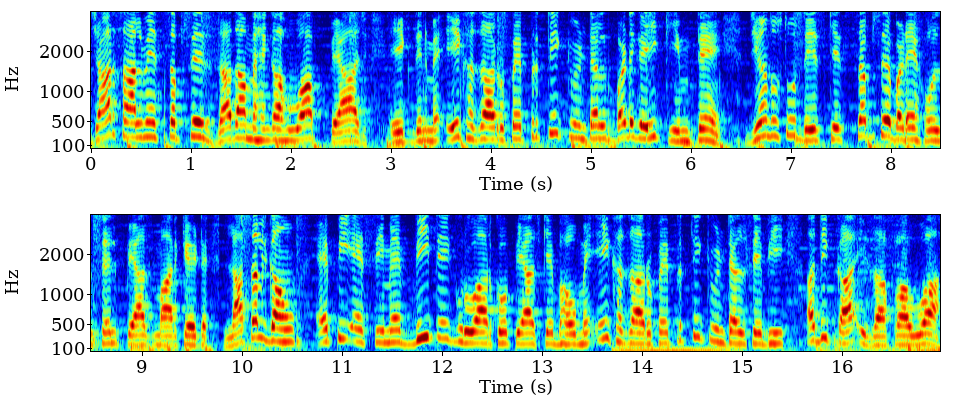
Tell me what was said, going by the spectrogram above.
चार साल में सबसे ज़्यादा महँगा हुआ प्याज। एक दिन में एक हज़ार रूपए प्रति क्विंटल बढ़ गई कीमतें। जी हाँ दोस्तों, देश के सबसे बड़े होलसेल प्याज मार्केट लासल गाँव एपीएससी में बीते गुरुवार को प्याज के भाव में एक हज़ार रूपए प्रति क्विंटल से भी अधिक का इजाफा हुआ।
